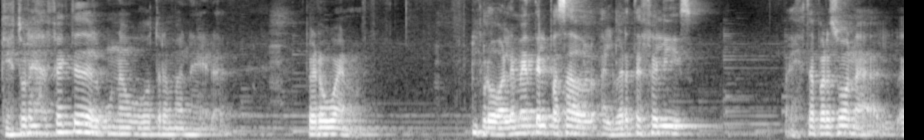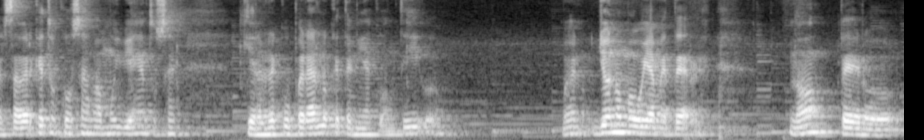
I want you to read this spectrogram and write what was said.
que esto les afecte de alguna u otra manera. Pero bueno, probablemente el pasado, al verte feliz, esta persona, al, saber que tus cosas van muy bien, entonces quiere recuperar lo que tenía contigo. Bueno, yo no me voy a meter ¿no? Pero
